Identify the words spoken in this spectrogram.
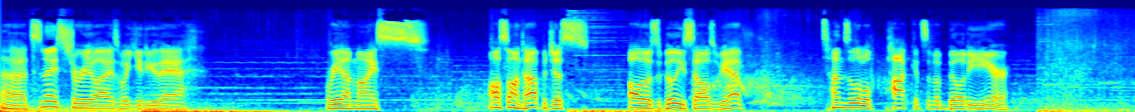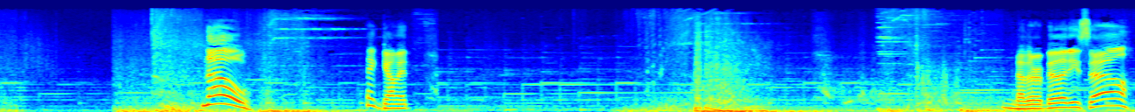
Uh, it's nice to realize what you do there. Real nice. Also, on top of just all those ability cells, we have tons of little pockets of ability here. No! Hey, gummit. Another ability cell.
